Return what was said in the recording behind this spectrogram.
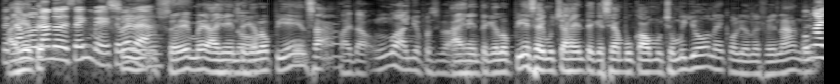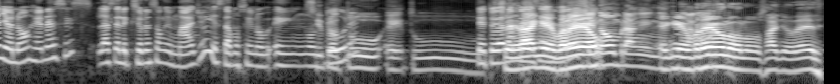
Te hay estamos gente- hablando de seis meses, sí, ¿verdad? seis meses, hay gente No. que lo piensa, Falta un año hay aproximadamente. gente que lo piensa, hay mucha gente que se han buscado muchos millones con Leonel Fernández. Un año no, Génesis. Las elecciones son en mayo y estamos en, en Sí, pero octubre. tú, eh, tú Te estoy hablando Será de en hebreo. se nombran en, En en hebreo los, los años de él.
